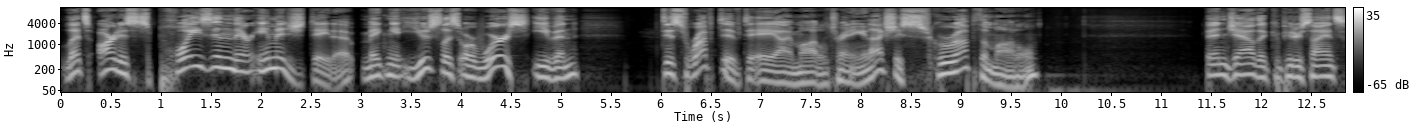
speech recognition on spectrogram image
Lets artists poison their image data, making it useless or worse, even disruptive to AI model training and actually screw up the model. Ben Zhao, the computer science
